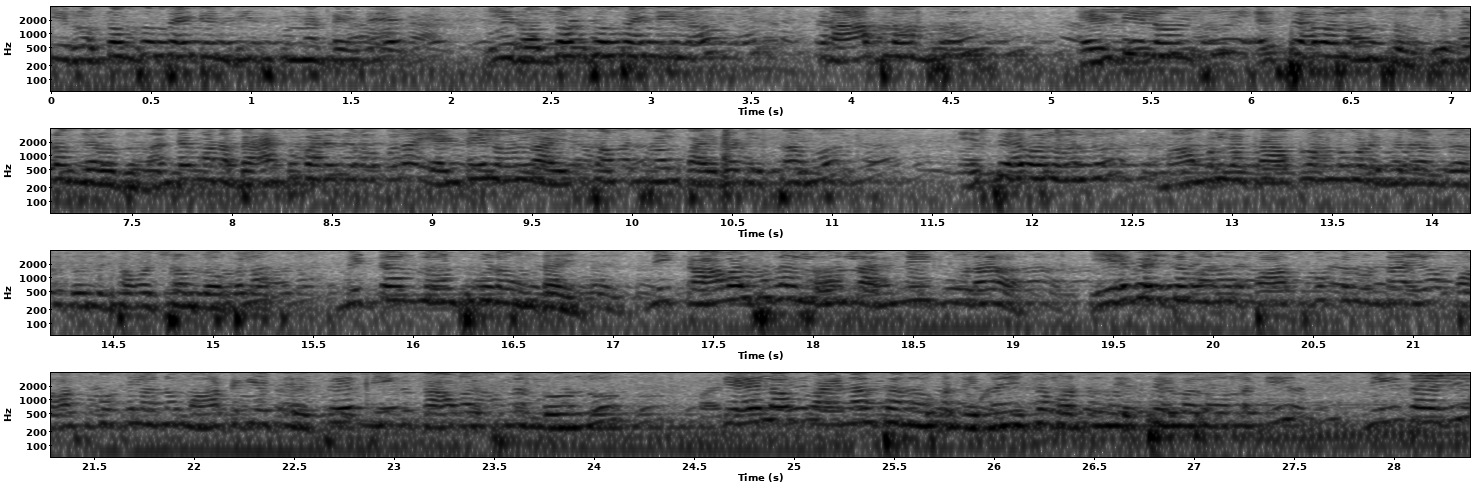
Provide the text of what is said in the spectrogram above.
ఈ రొద్దం సొసైటీని తీసుకున్నట్టయితే ఈ రొద్దం సొసైటీలో క్రాప్ లోన్స్ ఎల్టీ లోన్స్ ఎస్ఏవ లోన్స్ ఇవ్వడం జరుగుతుంది. అంటే మన బ్యాంకు పరిధి లోపల ఎల్టీ లోన్లు ఐదు సంవత్సరాలు పైబడి ఇస్తాము. ఎస్ఏవ లోన్లు మామూలుగా క్రాప్ లోన్లు కూడా ఇవ్వడం జరుగుతుంది సంవత్సరం లోపల. మిడ్ టర్మ్ లోన్స్ కూడా ఉంటాయి. మీకు కావాల్సిన లోన్లు అన్నీ కూడా ఏవైతే మనం పాస్బుక్లు ఉంటాయో పాస్బుక్లను మార్టిగేజ్ చేస్తే మీకు కావాల్సిన లోన్లు స్కేల్ ఆఫ్ ఫైనాన్స్ అని ఒకటి నిర్ణయించబడుతుంది ఎస్ఏవ లోన్లకి మిగతాది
